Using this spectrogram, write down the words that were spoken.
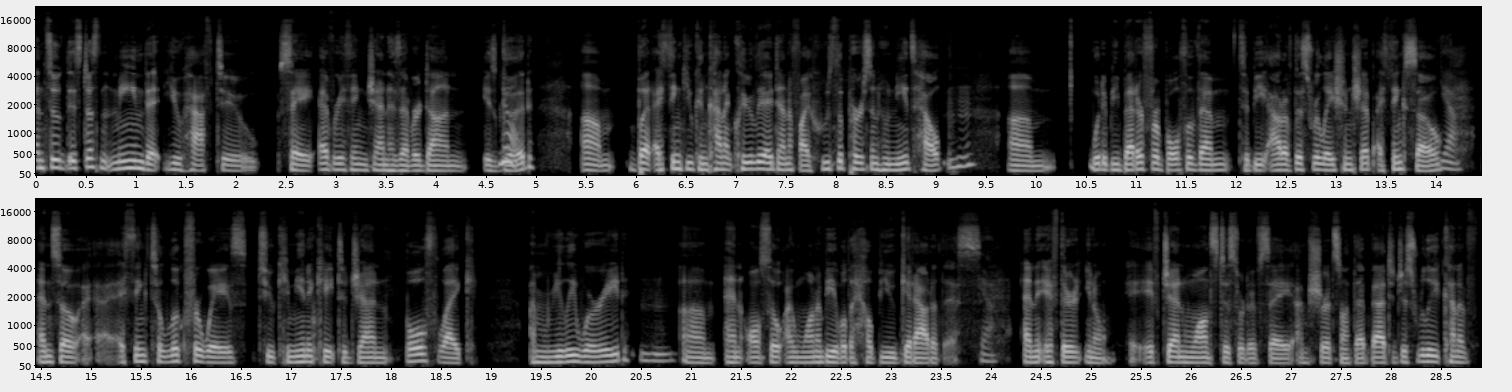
And so this doesn't mean that you have to say everything Jen has ever done is No. good. Um, but I think you can kind of clearly identify who's the person who needs help. Mhm. Um, would it be better for both of them to be out of this relationship? I think so. Yeah. And so I, I think to look for ways to communicate to Jen both like, I'm really worried. hmm Um, and also, I want to be able to help you get out of this. Yeah. And if there, you know, if Jen wants to sort of say, I'm sure it's not that bad, to just really kind of,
